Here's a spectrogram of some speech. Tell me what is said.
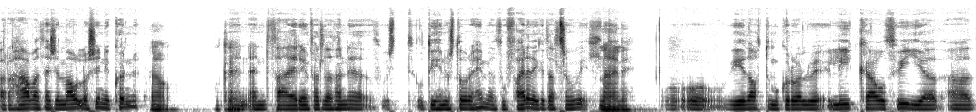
bara hafa þessi mál á sinni könnu. Já, ok, En, en það er einfallega þannig að veist, út í hinnu stóra heimi að þú færði ekkert allt sem þú vil nei, nei, og, og við áttum okkur alveg líka á því að, að,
